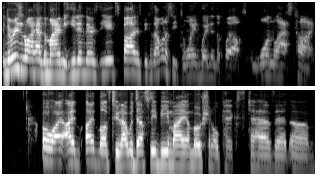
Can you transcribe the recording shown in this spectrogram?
And the reason why I have the Miami Heat in there is the eighth spot is because I want to see Dwyane Wade in the playoffs one last time. Oh, I, I'd I'd love to. That would definitely be my emotional pick to have at um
